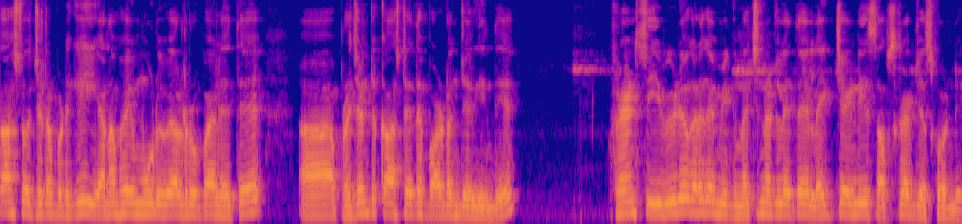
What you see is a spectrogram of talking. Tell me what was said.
కాస్ట్ వచ్చేటప్పటికి ఎనభై మూడు వేల రూపాయలు అయితే ప్రజెంట్ కాస్ట్ అయితే పడడం జరిగింది. ఫ్రెండ్స్ ఈ వీడియో కనుక మీకు నచ్చినట్లయితే లైక్ చేయండి సబ్స్క్రైబ్ చేసుకోండి.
